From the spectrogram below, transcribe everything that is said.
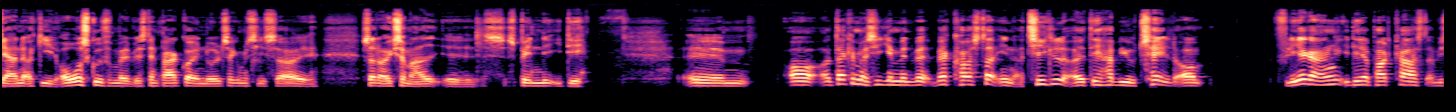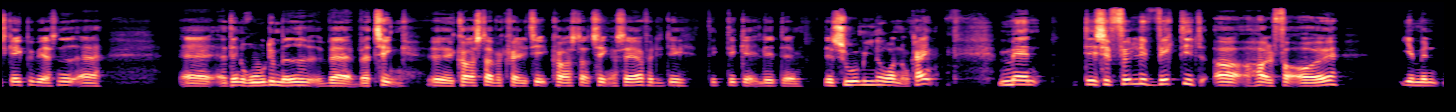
gerne at give et overskud, for hvis den bare går i nul, så kan man sige, så, øh, så er der jo ikke så meget øh, spændende i det. Øhm, og, og der kan man sige, jamen hvad, hvad koster en artikel, og det har vi jo talt om flere gange i det her podcast, og vi skal ikke bevæge os ned af, af, af den rute med, hvad, hvad ting øh, koster, hvad kvalitet koster og ting og sager, fordi det, det, det gav lidt, øh, lidt sure miner rundt omkring. Men det er selvfølgelig vigtigt at holde for øje, jamen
